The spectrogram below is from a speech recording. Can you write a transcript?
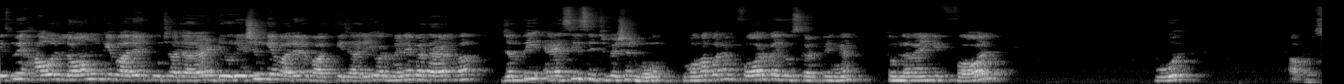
इसमें हाउ लॉन्ग के बारे में पूछा जा रहा है ड्यूरेशन के बारे में बात की जा रही है, और मैंने बताया था जब भी ऐसी सिचुएशन हो तो वहाँ पर हम फॉर का यूज़ करते हैं। तो हम लगाएँगे फॉर फोर आवर्स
